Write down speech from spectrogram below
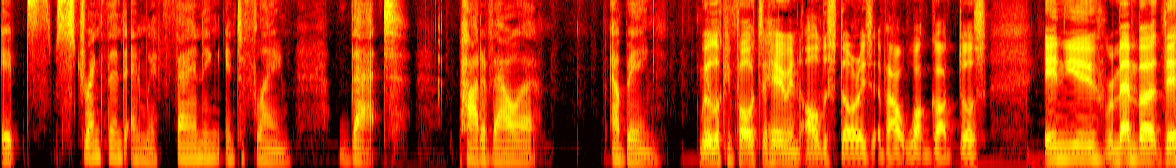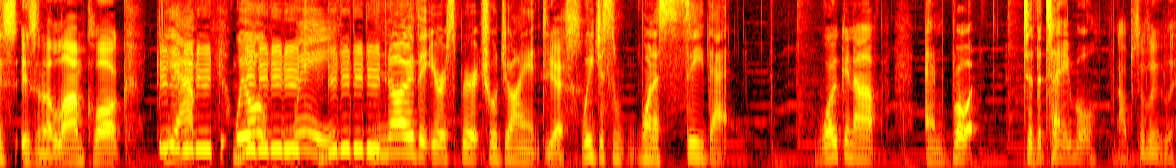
it's strengthened and we're fanning into flame that part of our our being. We're looking forward to hearing all the stories about what God does in you. Remember, this is an alarm clock. Yeah. We, all, we know that you're a spiritual giant. Yes. We just want to see that woken up and brought to the table. Absolutely.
